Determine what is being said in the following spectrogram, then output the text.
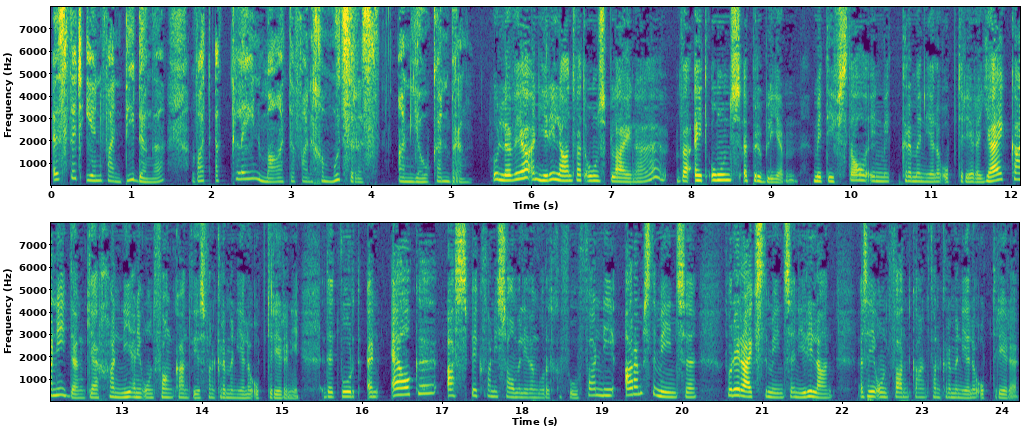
is dit een van die dinge wat 'n klein mate van gemoedsrus aan jou kan bring. Olivia in hierdie land wat ons bly, né, het ons 'n probleem met diefstal en met kriminele optrede. Jy kan nie dink jy gaan nie aan die ontvangkant wees van kriminele optrede nie. Dit word in elke aspek van die samelewing word dit gevoel, van die armste mense tot die rykste mense in hierdie land is aan die ontvangkant van kriminele optrede.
